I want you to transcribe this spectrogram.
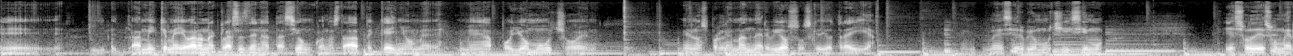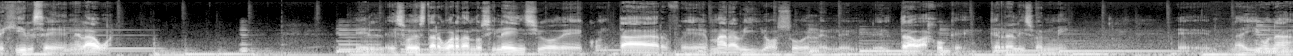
eh, a mí que me llevaron a clases de natación cuando estaba pequeño, me, apoyó mucho en, los problemas nerviosos que yo traía. Me sirvió muchísimo eso de sumergirse en el agua. Eso de estar guardando silencio, de contar, fue maravilloso el, trabajo que realizó en mí ahí una,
